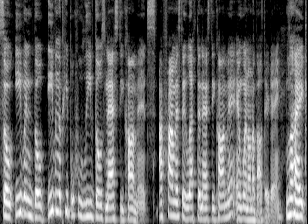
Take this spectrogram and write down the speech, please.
So even though even the people who leave those nasty comments, I promise they left a nasty comment and went on about their day. Like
